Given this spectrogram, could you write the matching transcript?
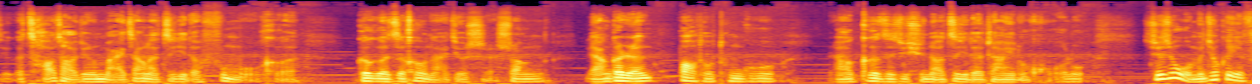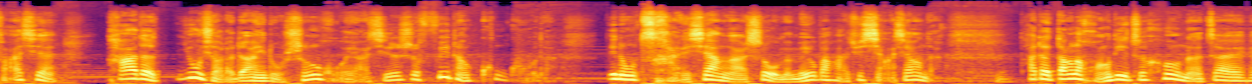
这个草草就是埋葬了自己的父母和哥哥之后呢，就是双两个人抱头痛哭，然后各自去寻找自己的这样一种活路。所以说，我们就可以发现，他的幼小的这样一种生活呀，其实是非常困苦的，那种惨象啊，是我们没有办法去想象的。他在当了皇帝之后呢，在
